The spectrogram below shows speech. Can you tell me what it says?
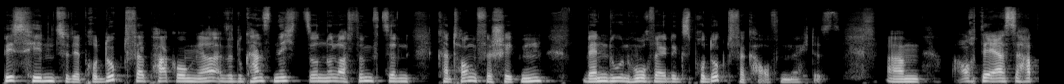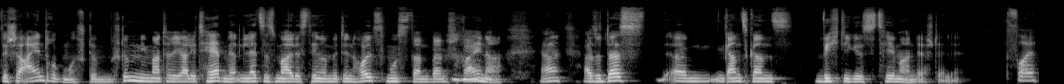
bis hin zu der Produktverpackung. Ja, also du kannst nicht so 0 auf 15 Karton verschicken, wenn du ein hochwertiges Produkt verkaufen möchtest. Ähm, auch der erste haptische Eindruck muss stimmen. Stimmen die Materialitäten. Wir hatten letztes Mal das Thema mit den Holzmustern beim mhm. Schreiner. Mhm. Ja, also das ähm, ganz, ganz wichtiges Thema an der Stelle. Voll,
